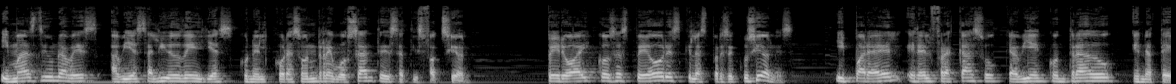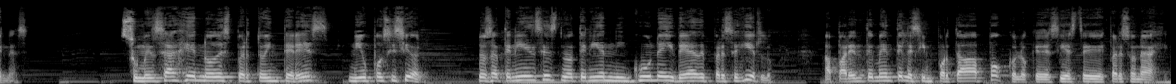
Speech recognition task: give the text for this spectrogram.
y más de una vez había salido de ellas con el corazón rebosante de satisfacción. Pero hay cosas peores que las persecuciones, y para él era el fracaso que había encontrado en Atenas. Su mensaje no despertó interés ni oposición. Los atenienses no tenían ninguna idea de perseguirlo. Aparentemente les importaba poco lo que decía este personaje.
